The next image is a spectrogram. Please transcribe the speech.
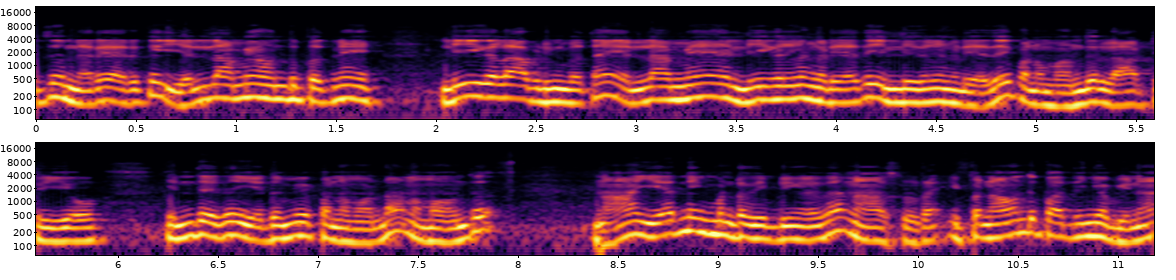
இது நிறையா இருக்குது எல்லாமே வந்து பார்த்தீங்கன்னா லீகலாக அப்படின்னு பார்த்தா எல்லாமே லீகலும் கிடையாது இல்லீகலும் கிடையாது. இப்போ நம்ம வந்து லாட்ரியோ எந்த இதை எதுவுமே பண்ண மாட்டோம். நம்ம வந்து நான் ஏர்னிங் பண்ணுறது எப்படிங்கிறத நான் சொல்கிறேன் இப்போ நான் வந்து பார்த்தீங்க அப்படின்னா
